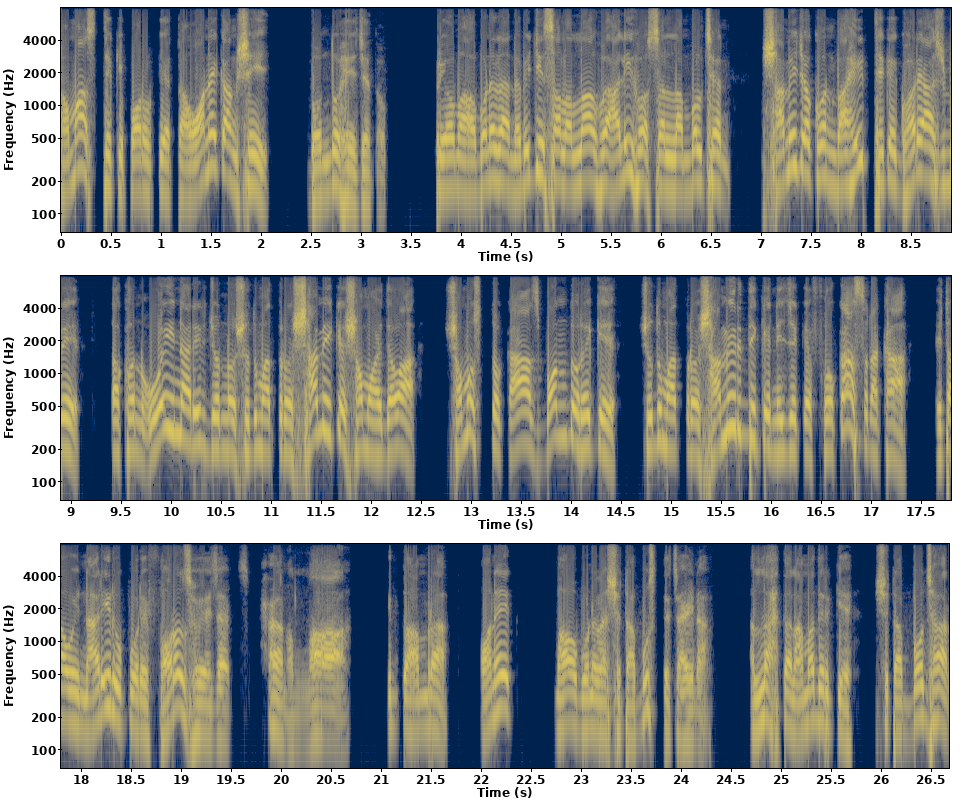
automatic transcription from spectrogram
সমাজ থেকে পরকীয়াটা অনেকাংশেই বন্ধ হয়ে যেত। প্রিয় মা বোনেরা, নবীজি সাল্লাহ আলী ওয়াসাল্লাম বলছেন, স্বামী যখন বাহির থেকে ঘরে আসবে, তখন ওই নারীর জন্য শুধুমাত্র স্বামীকে সময় দেওয়া, সমস্ত কাজ বন্ধ রেখে শুধুমাত্র স্বামীর দিকে নিজেকে ফোকাস রাখা, এটা ওই নারীর উপরে ফরজ হয়ে যায়। হ্যাঁ আল্লাহ কিন্তু আমরা অনেক মা ও বোনেরা সেটা বুঝতে চাই না। আল্লাহ তালা আমাদেরকে সেটা বোঝার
